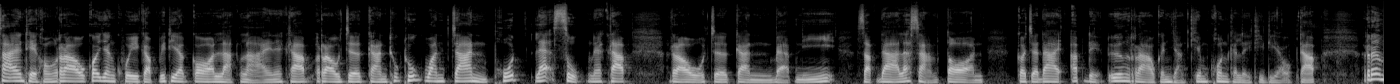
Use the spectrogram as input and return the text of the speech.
Science Tech ของเราก็ยังคุยกับวิทยากรหลากหลายนะครับเราเจอกันทุกๆ วันจันทร์พุธและศุกร์นะครับ เราเจอกันแบบนี้สัปดาห์ละ 3 ตอน ก็จะได้อัปเดตเรื่องราวกันอย่างเข้มข้นกันเลยทีเดียวครับ เริ่ม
